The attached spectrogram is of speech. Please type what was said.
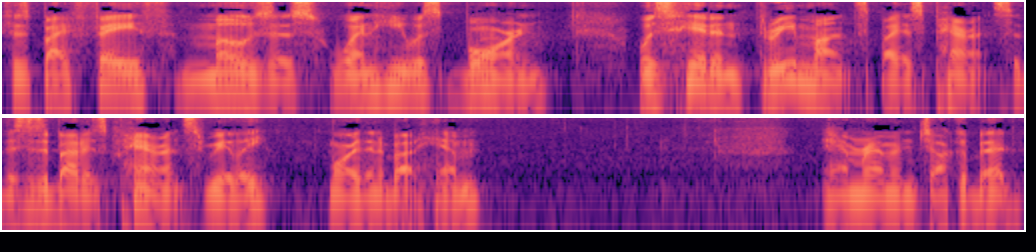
says, By faith, Moses, when he was born, was hidden three months by his parents. So this is about his parents, really, more than about him. Amram and Jochebed.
